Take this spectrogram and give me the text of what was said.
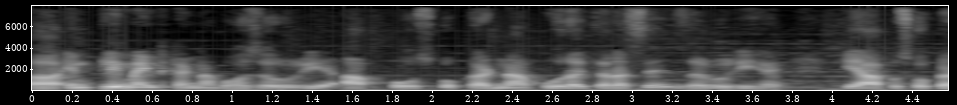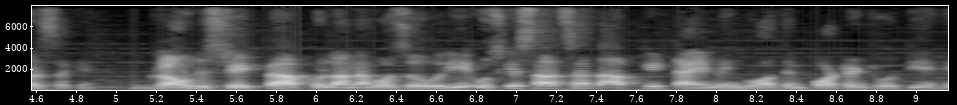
इम्प्लीमेंट uh, करना बहुत ज़रूरी है। आपको उसको करना पूरी तरह से ज़रूरी है कि आप उसको कर सकें। ग्राउंड स्टेट पे आपको लाना बहुत ज़रूरी है। उसके साथ साथ आपकी टाइमिंग बहुत इंपॉर्टेंट होती है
